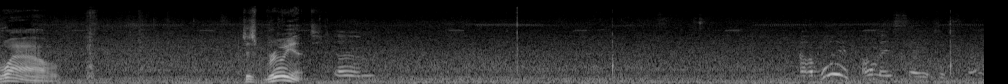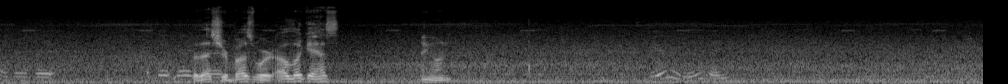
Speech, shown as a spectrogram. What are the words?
Wow. Just brilliant. Um, I to almost say it's a triangle, but I don't know. But that's your buzzword. Oh, look, it has. Hang on. Very moving. I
